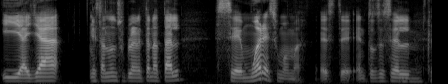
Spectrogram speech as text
Y allá estando en su planeta natal, se muere su mamá. Este, entonces él, Mm,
